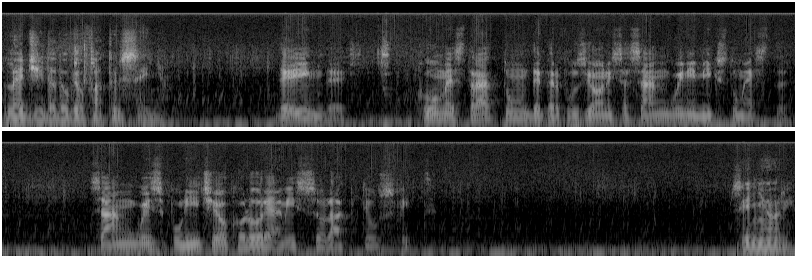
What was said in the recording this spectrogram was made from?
Leggi da dove ho fatto il segno. De inde, cum extractum de perfusionis sanguini mixtum est. Sanguis puniceo colore amisso lacteus fit. Signori,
